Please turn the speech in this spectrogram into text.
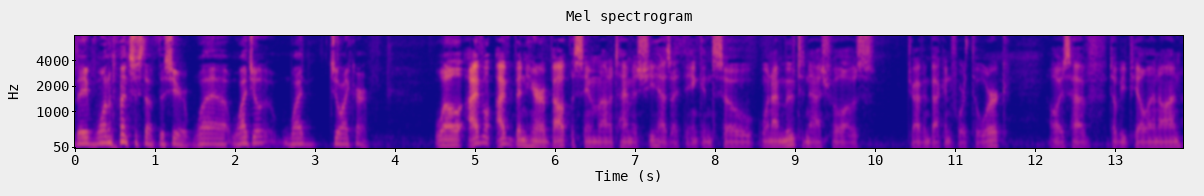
They've won a bunch of stuff this year. Why, why'd you why'd you like her? Well, I've I've been here about the same amount of time as she has, I think. And so when I moved to Nashville, I was driving back and forth to work. Always have WPLN on,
